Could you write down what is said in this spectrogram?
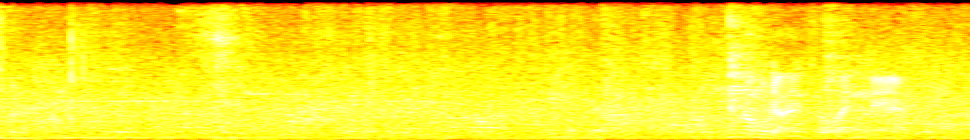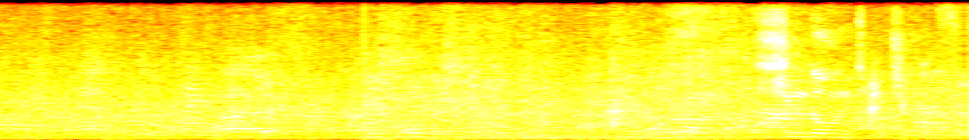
설탕. 콩나물이 안에 들어가 있네. 싱거운 잔치국수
